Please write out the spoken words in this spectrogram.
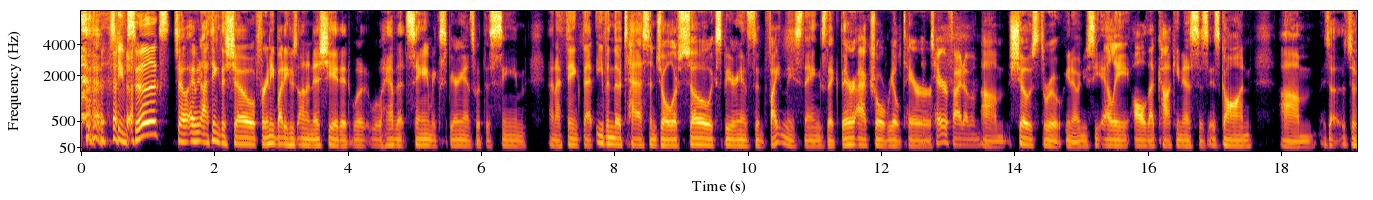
this game sucks. so, I mean, I think the show for anybody who's uninitiated will, will have that same experience with this scene. And I think that even though Tess and Joel are so experienced in fighting these things, like their actual real terror terrified of them, um, shows through, you know, and you see Ellie, all that cockiness is, is gone. Um, it's a, it's a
